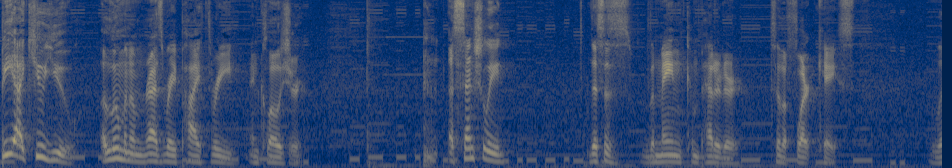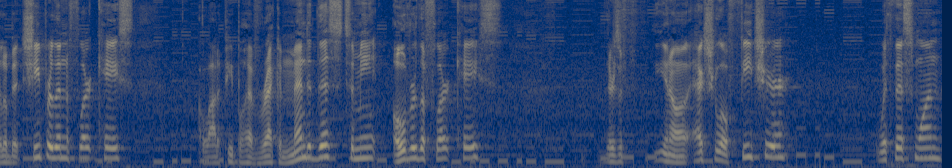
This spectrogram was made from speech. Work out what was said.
BIQU aluminum Raspberry Pi 3 enclosure. Essentially, this is the main competitor to the Flirc case. A little bit cheaper than the Flirc case. A lot of people have recommended this to me over the Flirc case. There's a you know extra little feature with this one.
